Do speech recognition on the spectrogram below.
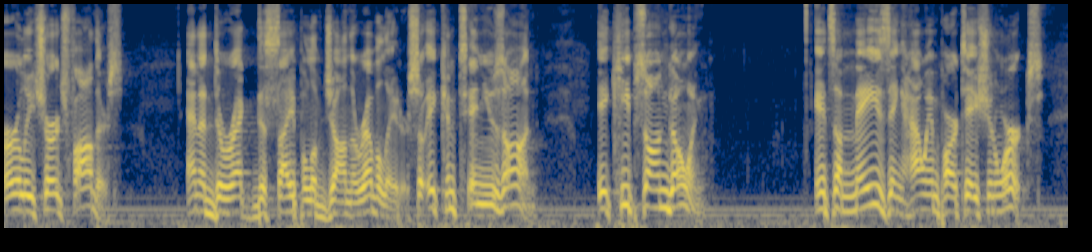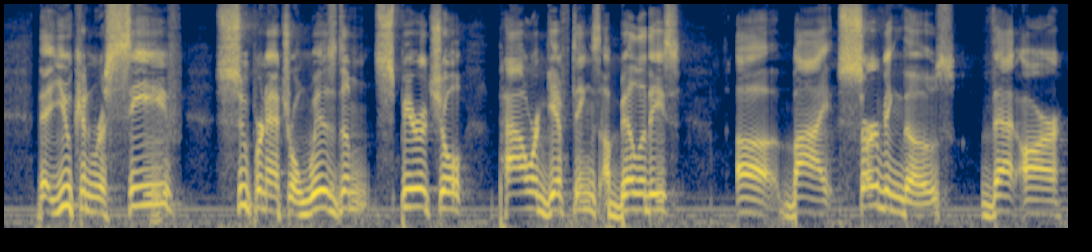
early church fathers and a direct disciple of John the Revelator. So it continues on, it keeps on going. It's amazing how impartation works that you can receive supernatural wisdom, spiritual power, giftings, abilities uh, by serving those that are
